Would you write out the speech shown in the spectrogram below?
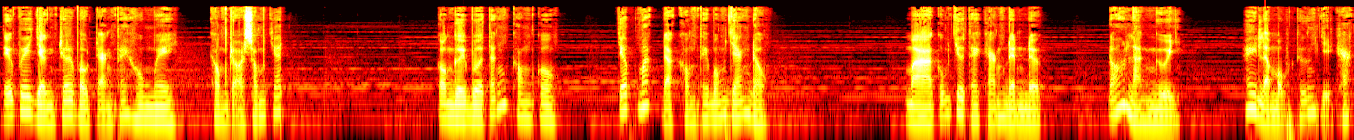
Tiểu Phi dần rơi vào trạng thái hôn mê, Không rõ sống chết. Còn người vừa tấn công cô, Chớp mắt đã không thấy bóng dáng đâu. Mà cũng chưa thể khẳng định được Đó là người Hay là một thứ gì khác.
